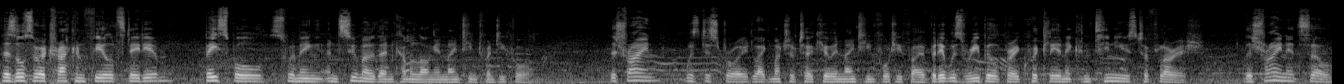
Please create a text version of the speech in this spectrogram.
There's also a track and field stadium. Baseball, swimming, and sumo then come along in 1924. The shrine was destroyed like much of Tokyo in 1945, but it was rebuilt very quickly and it continues to flourish. The shrine itself,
